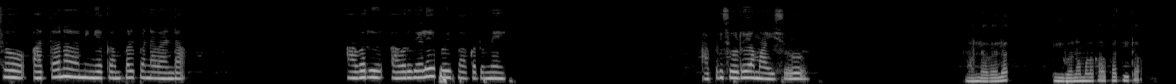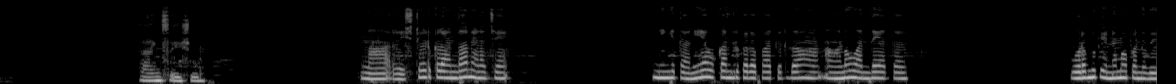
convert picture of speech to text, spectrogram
ஸோ அத்தானை நீங்கள் கம்பல் பண்ண வேண்டாம். அவர் அவர் வேலையை போய் பார்க்கட்டுமே. அப்படி சொல்கிறியாம்மா ஐஷு நல்ல வேலை இவன் நம்மளை காப்பாற்றிட்டா தேங்க்ஸ் ஐஷு. நான் ரெஸ்ட் எடுக்கலான்னு தான் நினச்சேன். நீங்கள் தனியாக உட்காந்துருக்கற பார்த்துட்டு தான் நானும் வந்தேன் அத்தை. உடம்புக்கு என்னம்மா பண்ணுது?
